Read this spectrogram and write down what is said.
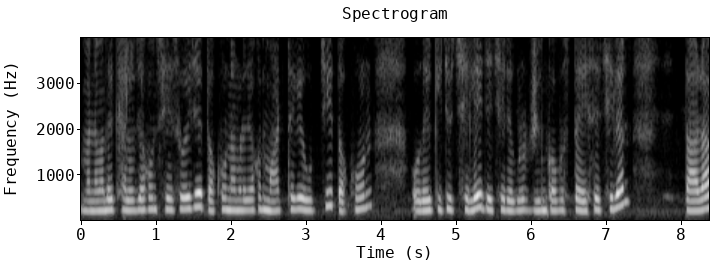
মানে আমাদের খেলা যখন শেষ হয়ে যায়, তখন আমরা যখন মাঠ থেকে উঠছি, তখন ওদের কিছু ছেলে, যে ছেলেগুলো ড্রিঙ্ক অবস্থায় এসেছিলেন তারা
